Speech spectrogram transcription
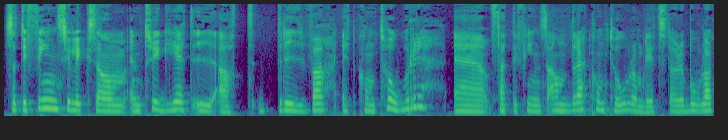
så det finns ju liksom en trygghet i att driva ett kontor eh, för att det finns andra kontor om det är ett större bolag.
